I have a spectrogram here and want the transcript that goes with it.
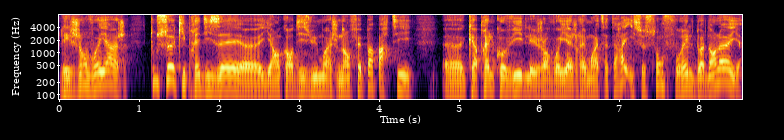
Les gens voyagent tous ceux qui prédisaient euh, il y a encore 18 mois, je n'en fais pas partie, euh, qu'après le Covid, les gens voyageraient moins, etc., ils se sont fourrés le doigt dans l'œil.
